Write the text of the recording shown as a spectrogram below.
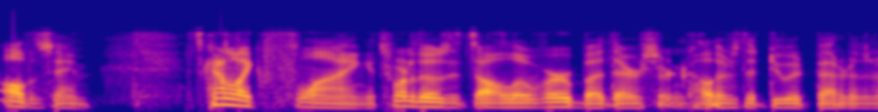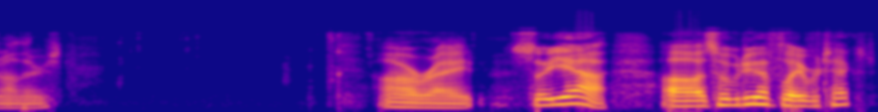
all the same. It's kind of like flying. It's one of those it's all over, but there are certain colors that do it better than others. All right, so yeah, uh, so we do have flavor text.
